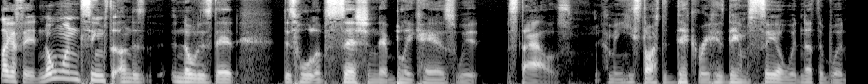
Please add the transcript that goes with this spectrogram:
like I said, no one seems to under notice that this whole obsession that Blake has with Styles I mean, he starts to decorate his damn cell with nothing but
